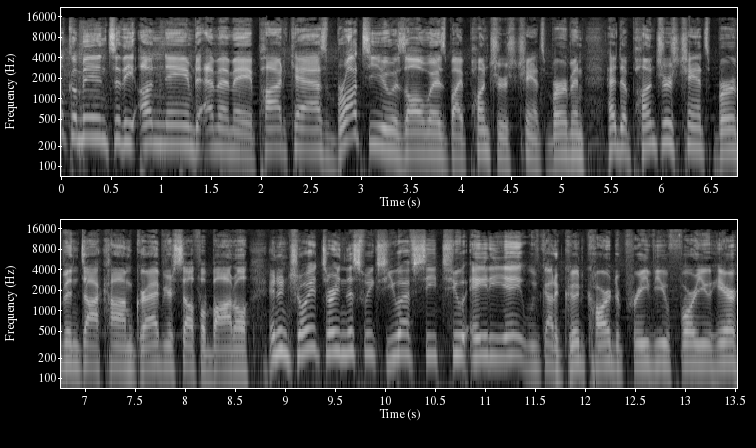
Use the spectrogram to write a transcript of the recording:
Welcome into the Unnamed MMA podcast, brought to you as always by Puncher's Chance Bourbon. Head to puncherschancebourbon.com, grab yourself a bottle, and enjoy it during this week's UFC 288. We've got a good card to preview for you here.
